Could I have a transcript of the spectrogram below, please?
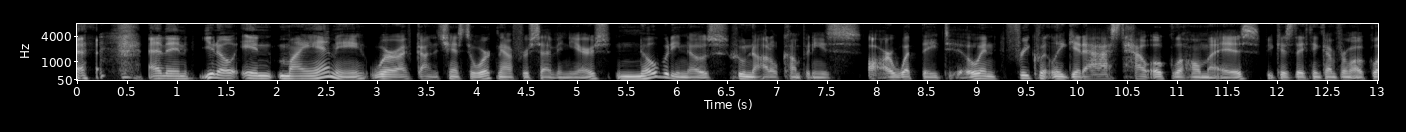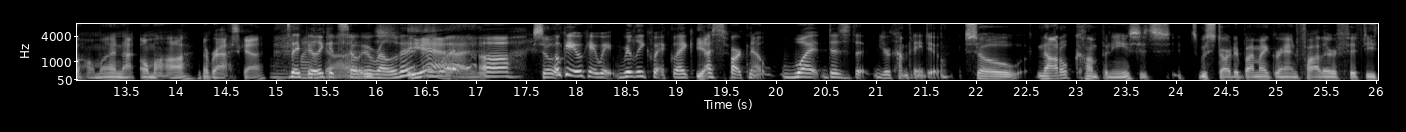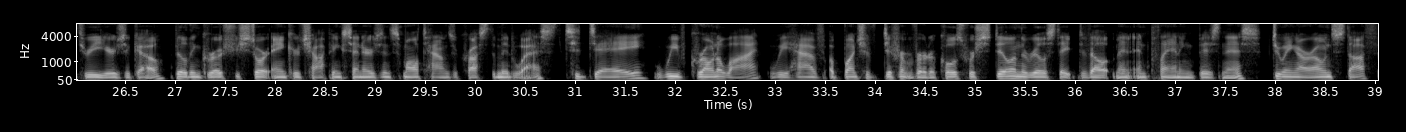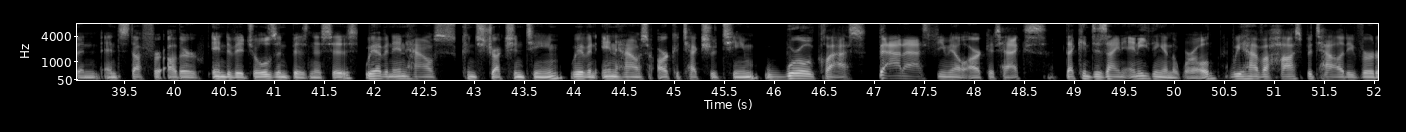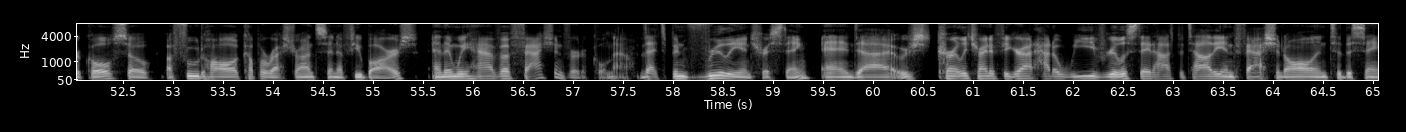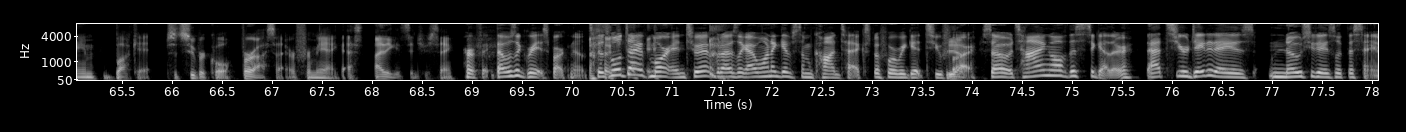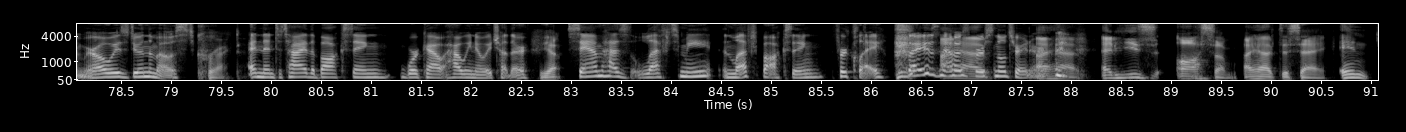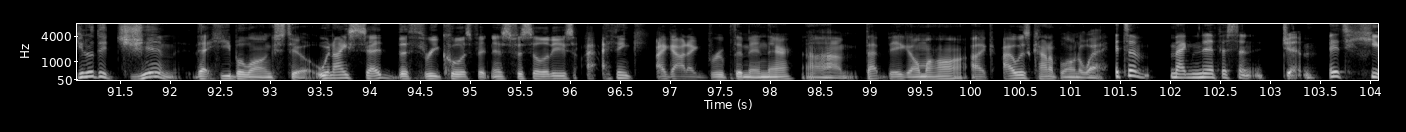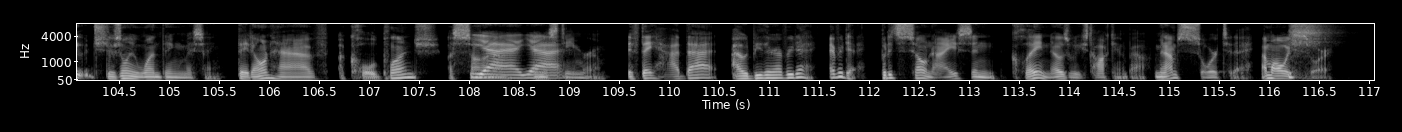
and then, you know, in Miami, where I've gotten a chance to work now for seven years, nobody knows who Noddle companies are, what they do, and frequently get asked how Oklahoma is because they think I'm from Oklahoma and not Omaha, Nebraska. they feel like it's so irrelevant. Yeah. what? Oh. So, okay, okay, wait, really quick, like a spark note. What does the, your company do? So, Noddle Companies, it's, it was started by my grandfather 53 years ago, building grocery store anchor shopping centers in small towns across the Midwest. Today, we've grown a lot. We have a bunch of different verticals. We're still in the real estate development and planning business, doing our own stuff and, and stuff for other individuals and businesses. We have an in house construction team, we have an in house architecture team, world class, badass female architects that can design anything in the world. We have a hospitality vertical, so a food hall, a couple restaurants, and a few bars. And then we have a fashion vertical now that's been really interesting. And uh, we're currently trying to figure out how to weave real estate, hospitality, and fashion all into the same bucket. So it's super cool for us, or for me, I guess. I think it's interesting. Perfect. That was a great spark note because we'll dive more into it. But I was like, I want to give some context before we get too far. Yeah. So tying all of this together, that's your day to day is no two days look the same. You're always doing the most. Correct. And then to tie the boxing, workout, how we know each other. Yeah. Sam has left me and left boxing for Clay. Clay is now his have. personal trainer. I have. And he's awesome, I have to say. And you know, the gym that he belongs to, when I said the three coolest fitness facilities, I, I think I got to group them in there. Um, that big Omaha, like I was kind of blown away. It's a magnificent gym. It's huge. There's only one thing missing. They don't have a cold plunge, a sauna, Yeah, and yeah. a steam room. If they had that, I would be there every day, every day. But it's so nice, and Clay knows what he's talking about. I mean, I'm sore today. I'm always sore.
